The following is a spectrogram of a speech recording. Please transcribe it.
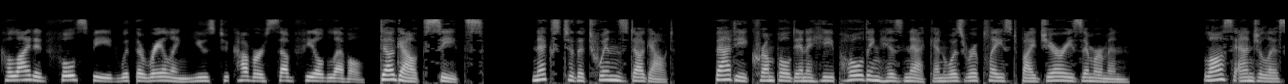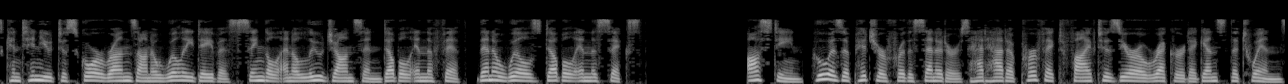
collided full speed with the railing used to cover sub-field level dugout seats next to the Twins' dugout. Battey crumpled in a heap holding his neck and was replaced by Jerry Zimmerman. Los Angeles continued to score runs on a Willie Davis single and a Lou Johnson double in the fifth, then a Wills double in the sixth. Osteen, who as a pitcher for the Senators had had a perfect 5-0 record against the Twins,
